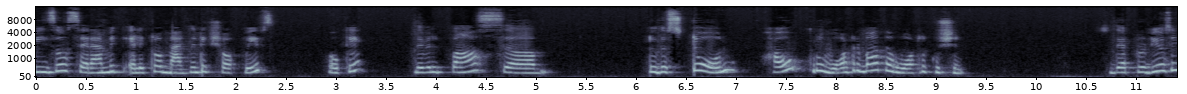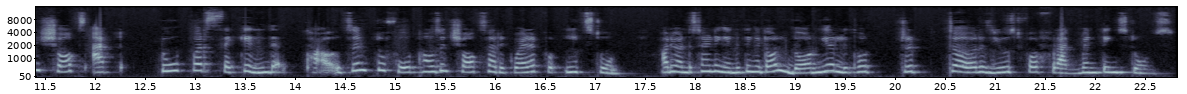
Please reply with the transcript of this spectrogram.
piezo ceramic electromagnetic shock waves. Okay, they will pass um, to the stone. How through water bath or water cushion? So they are producing shocks at 2 per second. 1000 to 4000 shocks are required for each stone. Are you understanding anything at all? Dornier lithotripter is used for fragmenting stones.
